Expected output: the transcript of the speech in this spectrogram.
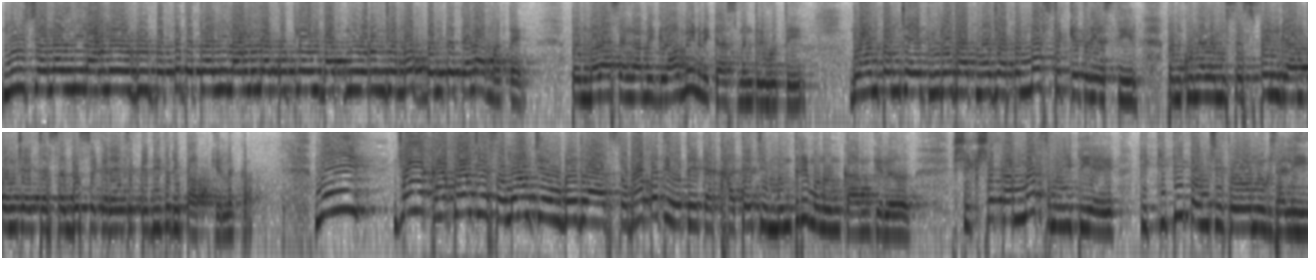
न्यूज चॅनलनी लावले वृत्तपत्रांनी लावलेल्या कुठल्याही बातमीवरून जे मत बनतं त्याला मत आहे पण मला सांगा मी ग्रामीण विकास मंत्री होते. ग्रामपंचायत विरोधात माझ्या पन्नास टक्के तरी असतील पण कुणाला मी सस्पेंड ग्रामपंचायतचा सदस्य करायचं कधीतरी पाप केलं का? मी ज्या खात्याचे समोरचे उमेदवार सभापती होते त्या खात्याचे मंत्री म्हणून काम केलं. शिक्षकांनाच माहिती आहे की किती त्यांची पिळवणूक झाली.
